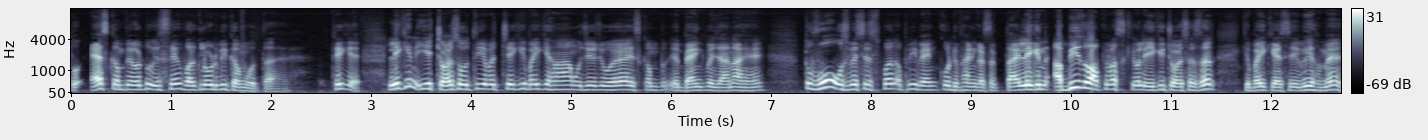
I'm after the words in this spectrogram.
तो एज़ कंपेयर टू इससे वर्कलोड भी कम होता है। ठीक है? लेकिन ये चॉइस होती है बच्चे की भाई कि हाँ मुझे जो है इस कंपनी बैंक में जाना है तो वो उस बेसिस पर अपनी बैंक को डिफाइन कर सकता है। लेकिन अभी तो आपके पास केवल एक ही चॉइस है सर, कि भाई कैसे भी हमें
